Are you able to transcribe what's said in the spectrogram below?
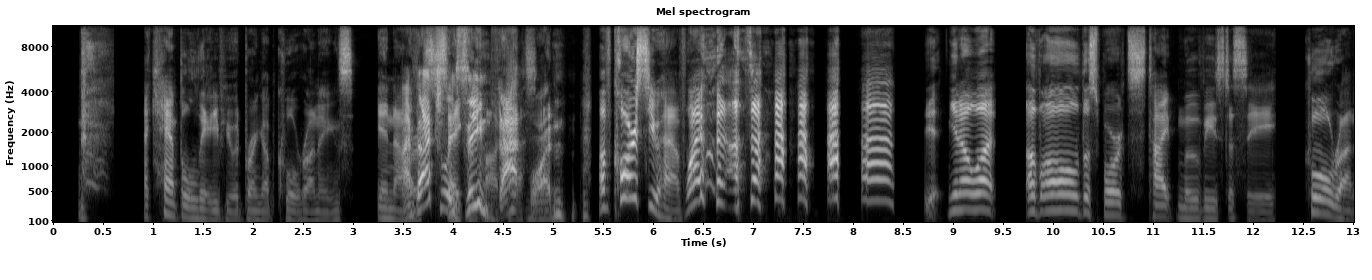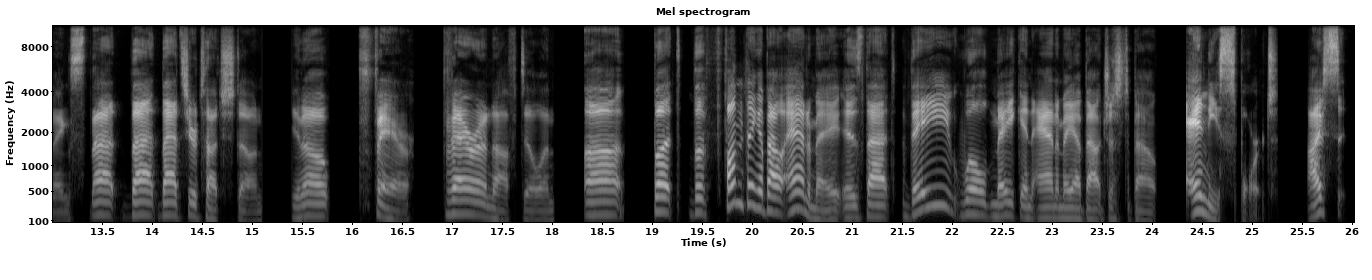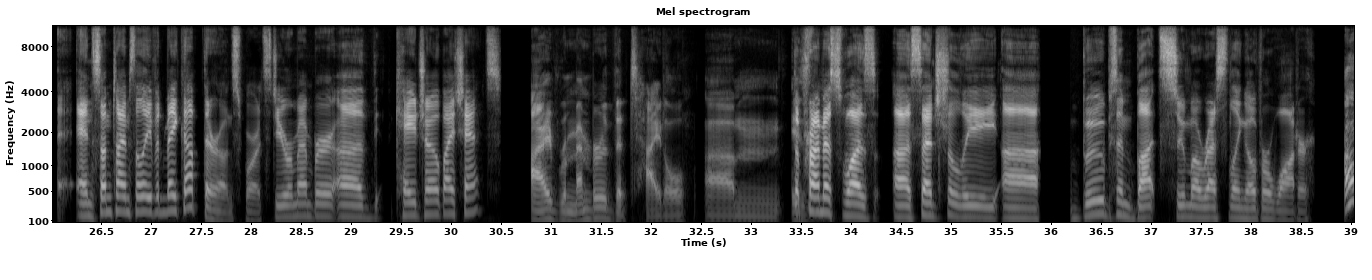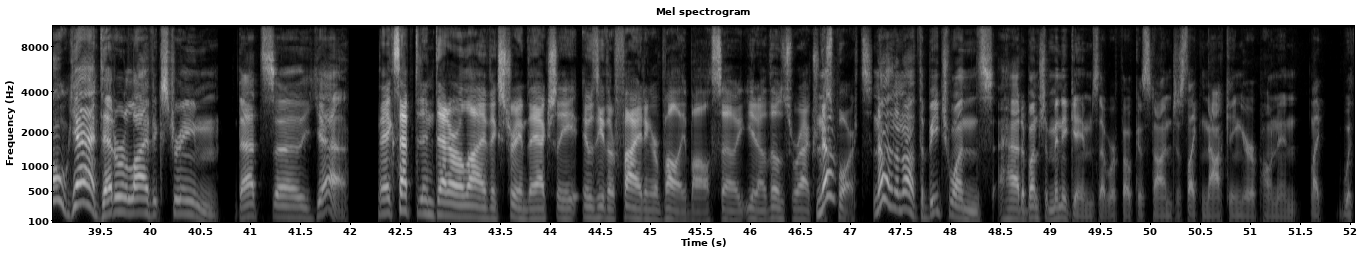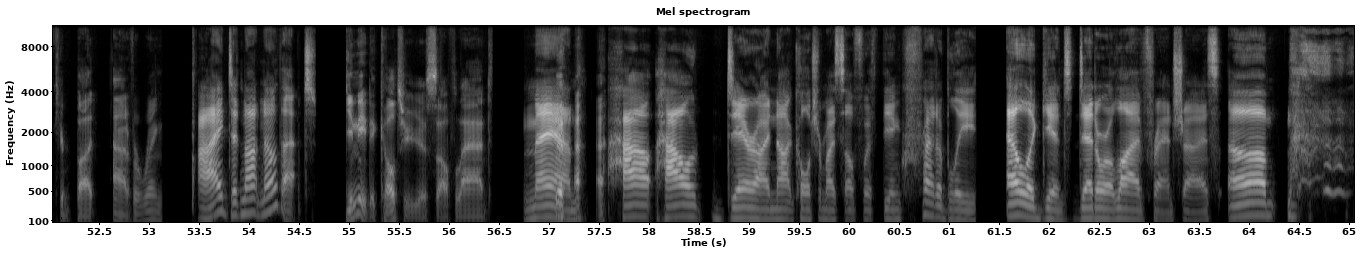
I can't believe you would bring up Cool Runnings in our I've actually seen that one. Of course you have. Why would You know what? Of all the sports type movies to see, Cool Runnings. That that that's your touchstone. You know, fair. Fair enough, Dylan. Uh but the fun thing about anime is that they will make an anime about just about any sport. I've s- and sometimes they'll even make up their own sports. Do you remember uh Keijo by chance? I remember the title. Um, The is- premise was uh, essentially uh boobs and butts sumo wrestling over water. oh yeah, Dead or Alive Extreme. That's uh, yeah. Except in Dead or Alive Extreme, they actually it was either fighting or volleyball. So you know those were actual No. sports. No, no, no. The beach ones had a bunch of mini games that were focused on just like knocking your opponent like with your butt out of a ring. I did not know that. You need to culture yourself, lad. Man, how how dare I not culture myself with the incredibly elegant Dead or Alive franchise? Um,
